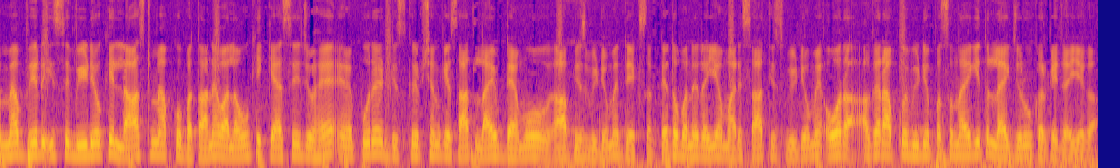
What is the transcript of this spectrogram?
मैं फिर इस वीडियो के लास्ट में आपको बताने वाला हूँ कि कैसे जो है पूरे डिस्क्रिप्शन के साथ लाइव डेमो आप इस वीडियो में देख सकते हैं। तो बने रहिए हमारे साथ इस वीडियो में और अगर आपको वीडियो पसंद आएगी तो लाइक ज़रूर करके जाइएगा।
